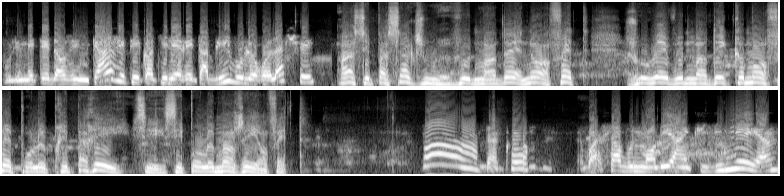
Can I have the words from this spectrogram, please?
Vous le mettez dans une cage et puis quand il est rétabli, vous le relâchez. Ah, c'est pas ça que je vous demandais. Non, en fait, je voulais vous demander comment on fait pour le préparer. C'est pour le manger, en fait. Ah, d'accord. Bah, ça, vous demandez à un cuisinier, hein.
